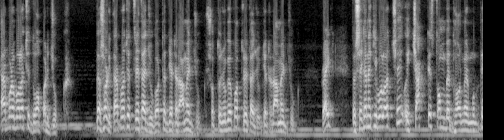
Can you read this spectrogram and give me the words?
তারপরে বলা হচ্ছে দ্বাপর যুগ। সরি তারপর হচ্ছে ত্রেতা যুগ, অর্থাৎ যেটা রামের যুগ সত্য যুগের পর ত্রেতা যুগ, যেটা রামের যুগ রাইট তো সেখানে কি বলা হচ্ছে? ওই চারটে স্তম্ভের ধর্মের মধ্যে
